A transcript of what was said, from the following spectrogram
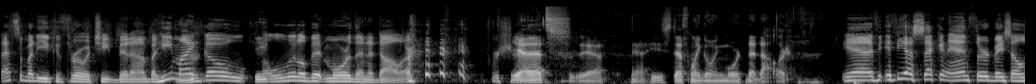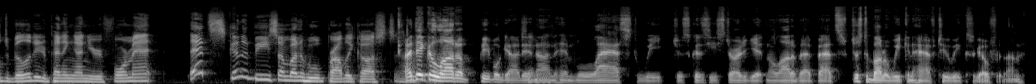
that's somebody you could throw a cheap bid on, but he might go Mm-hmm. He- a little bit more than a dollar for sure. Yeah, that's yeah, yeah. He's definitely going more than a dollar. Yeah, if, if he has second and third base eligibility, depending on your format, that's going to be someone who will probably cost. I think a lot of people got in on him last week just because he started getting a lot of at bats just about a week and a half, two weeks ago for them.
